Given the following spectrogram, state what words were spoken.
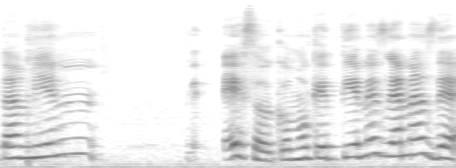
también eso, como que tienes ganas de,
